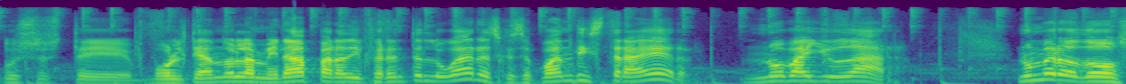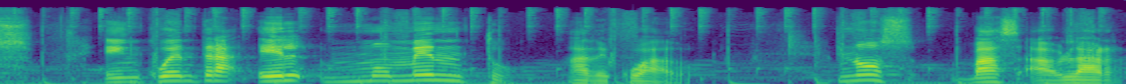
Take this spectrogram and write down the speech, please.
pues, este, volteando la mirada para diferentes lugares, que se puedan distraer. No va a ayudar. Número dos, encuentra el momento adecuado. Nos vas a hablar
